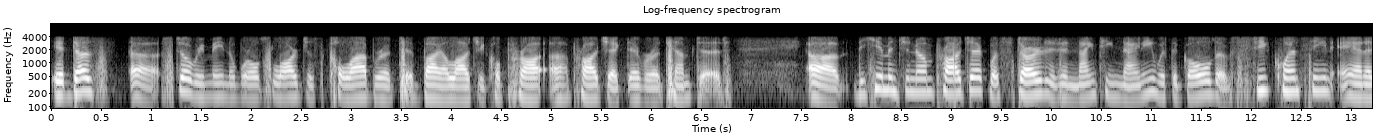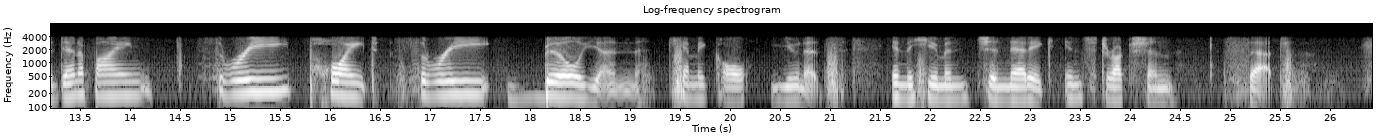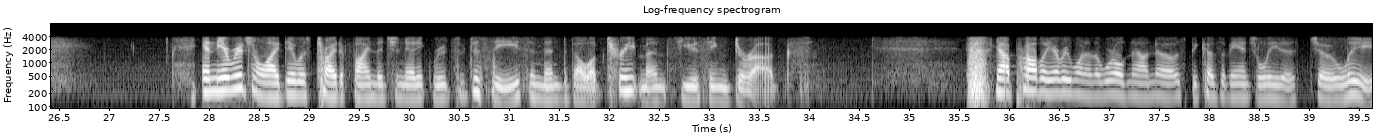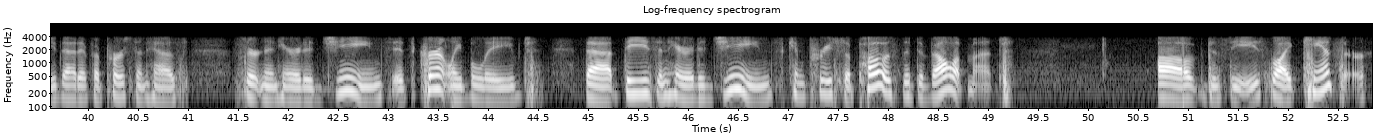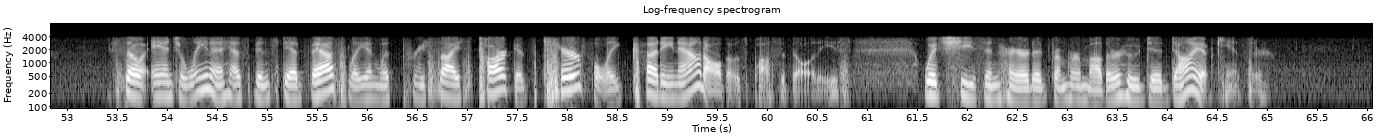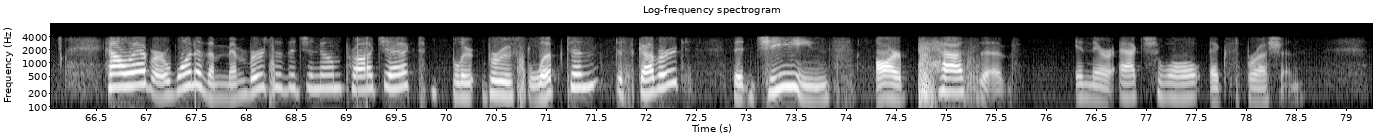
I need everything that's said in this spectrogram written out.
it does uh, still remain the world's largest collaborative biological pro- uh, project ever attempted uh, the Human Genome Project was started in 1990 with the goal of sequencing and identifying 3.3 billion chemical units in the human genetic instruction set. And the original idea was to try to find the genetic roots of disease and then develop treatments using drugs. Now, probably everyone in the world now knows because of Angelina Jolie that if a person has certain inherited genes, it's currently believed that these inherited genes can presuppose the development of disease like cancer. So Angelina has been steadfastly and with precise targets carefully cutting out all those possibilities, which she's inherited from her mother who did die of cancer. However, one of the members of the Genome Project, Bruce Lipton, discovered that genes are passive in their actual expression.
